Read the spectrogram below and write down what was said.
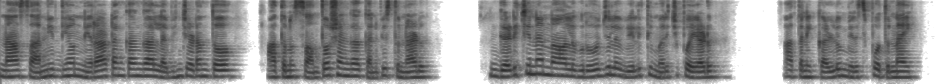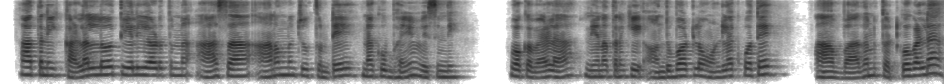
నా సాన్నిధ్యం నిరాటంకంగా లభించడంతో అతను సంతోషంగా కనిపిస్తున్నాడు. గడిచిన నాలుగు రోజుల వెలితి మరిచిపోయాడు. అతని కళ్ళు మెరిసిపోతున్నాయి. అతని కళ్ళల్లో తేలియాడుతున్న ఆశ ఆనందం చూస్తుంటే నాకు భయం వేసింది. ఒకవేళ నేను అతనికి అందుబాటులో ఉండలేకపోతే ఆ బాధను తట్టుకోగలడా?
